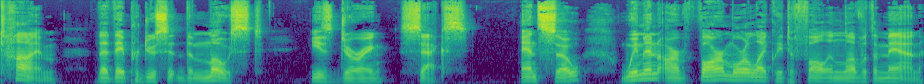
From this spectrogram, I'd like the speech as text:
time that they produce it the most is during sex. And so, women are far more likely to fall in love with a man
